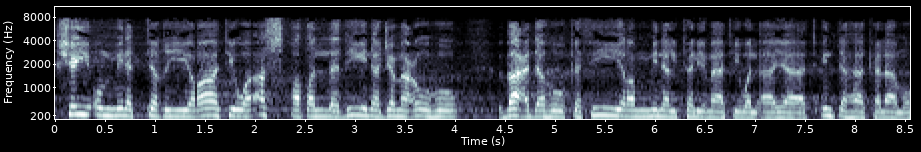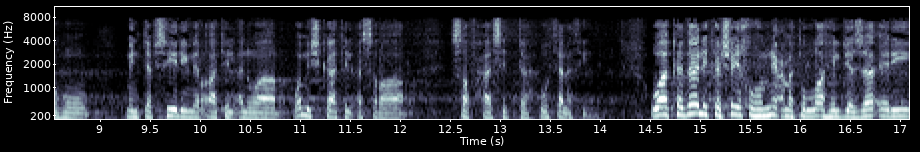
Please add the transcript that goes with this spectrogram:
شيء من التغييرات وأسقط الذين جمعوه بعده كثيرا من الكلمات والآيات. انتهى كلامه من تفسير مرآة الأنوار ومشكاة الأسرار صفحة ستة وثلاثين. وكذلك شيخهم نعمة الله الجزائري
